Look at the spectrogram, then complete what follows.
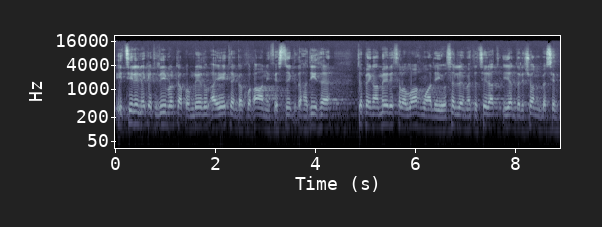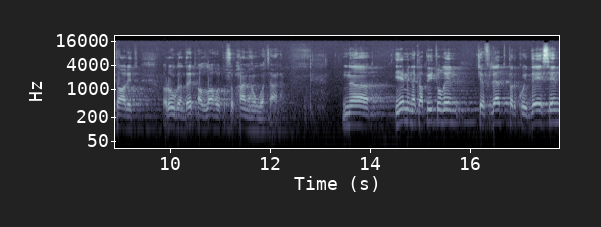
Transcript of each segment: i cili në këtë libër ka përmbledhur ajete nga Kur'ani fisnik dhe hadithe të pejgamberit sallallahu alaihi wasallam me të cilat ia ndriçon besimtarit rrugën drejt Allahut subhanahu wa taala. Ne jemi në kapitullin që flet për kujdesin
